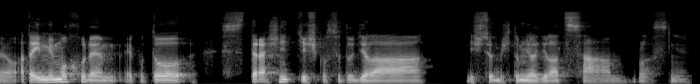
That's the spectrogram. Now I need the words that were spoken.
Jo. A tady mimochodem, jako to strašně těžko se to dělá, když to, bych to měl dělat sám vlastně.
